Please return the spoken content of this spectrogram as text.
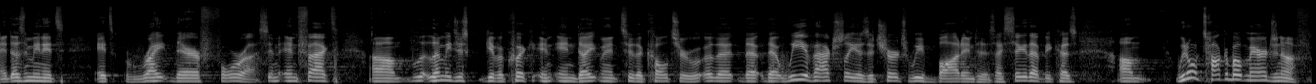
And it doesn't mean it's, it's right there for us. In, in fact, um, l- let me just give a quick in, indictment to the culture uh, that, that, that, we have actually, as a church, we've bought into this. I say that because um, we don't talk about marriage enough.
